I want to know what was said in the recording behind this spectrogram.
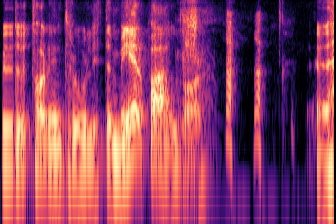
Vill du ta din tro lite mer på allvar? eh,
